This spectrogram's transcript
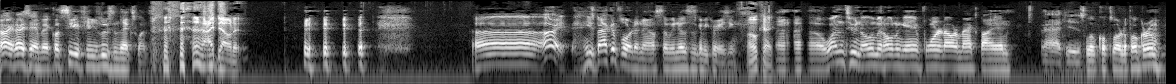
All right, nice hand, Vic. Let's see if you lose the next one. I doubt it. Uh, all right, he's back in Florida now, so we know this is gonna be crazy. Okay. Uh, one two no limit hold'em game, four hundred dollar max buy in at his local Florida poker room.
